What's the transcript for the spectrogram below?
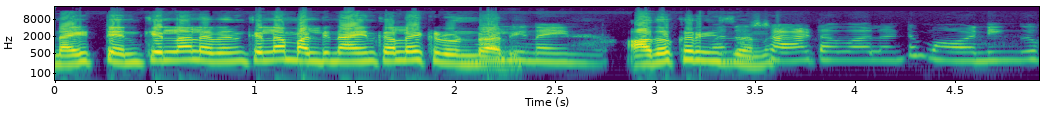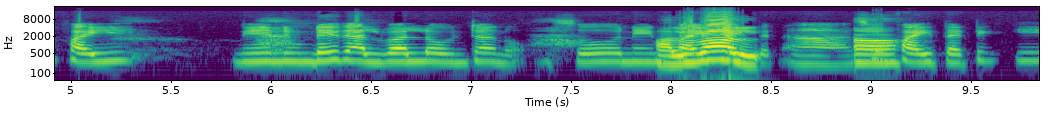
నైట్ టెన్కి వెళ్ళినా లెవెన్కి వెళ్ళినా మళ్ళీ నైన్ కల్లా ఇక్కడ ఉండాలి. అదొక రీజన్ స్టార్ట్ అవ్వాలంటే మార్నింగ్ ఫైవ్ నేను ఉండేది అల్వాల్లో ఉంటాను. సో నేను. ఫైవ్ థర్టీకి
